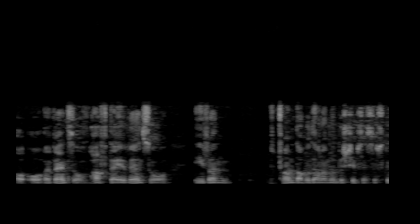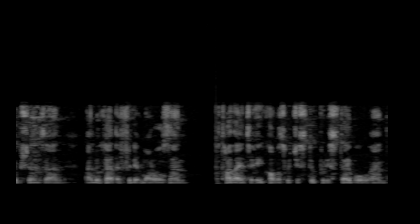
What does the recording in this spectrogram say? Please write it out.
or, or events or half day events or even trying to double down on memberships and subscriptions and, and look at affiliate models and tie that into e-commerce, which is still pretty stable and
